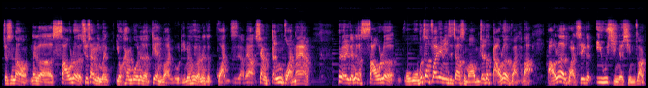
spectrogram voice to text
就是那种那个烧热，就像你们有看过那个电暖炉里面会有那个管子，有没有？像灯管那样，会有一个那个烧热，我我不知道专业名字叫什么，我们叫做导热管，好不好？导热管是一个 U 型的形状，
